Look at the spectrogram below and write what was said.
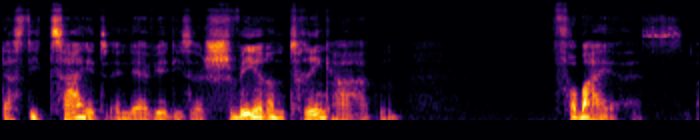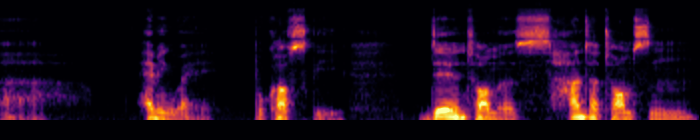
dass die Zeit, in der wir diese schweren Trinker hatten, vorbei ist. Uh, Hemingway, Bukowski, Dylan Thomas, Hunter Thompson,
